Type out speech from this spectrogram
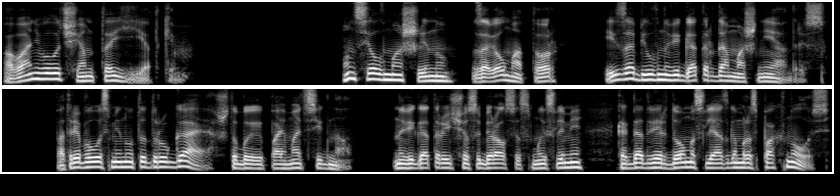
Пованивало чем-то едким. Он сел в машину, завел мотор и забил в навигатор домашний адрес. Потребовалась минута-другая, чтобы поймать сигнал. Навигатор еще собирался с мыслями, когда дверь дома с лязгом распахнулась.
